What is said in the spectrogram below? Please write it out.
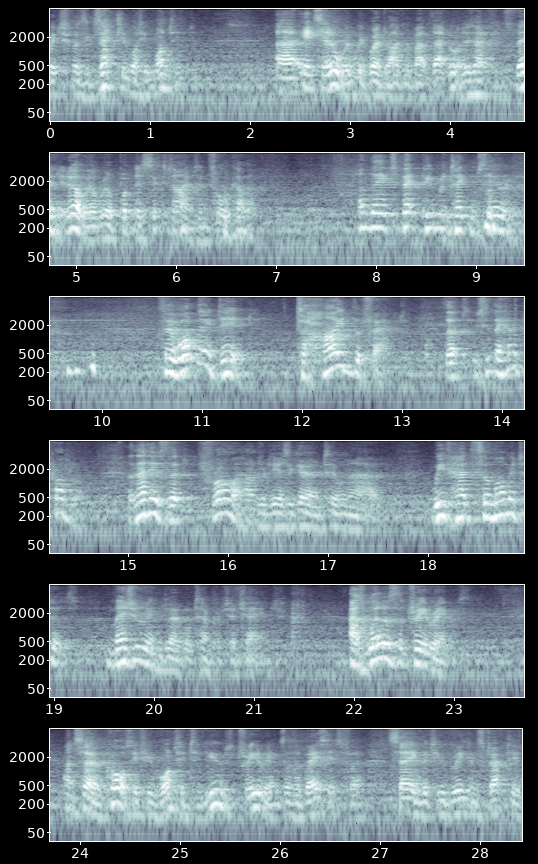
which was exactly what it wanted, uh, it said, oh, we, won't argue about that. Oh, it's splendid. Oh, we'll, we'll put this six times in full colour and they expect people to take them seriously. so what they did to hide the fact that, you see, they had a problem, and that is that from 100 years ago until now, we've had thermometers measuring global temperature change, as well as the tree rings. And so, of course, if you wanted to use tree rings as a basis for saying that you've reconstructed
